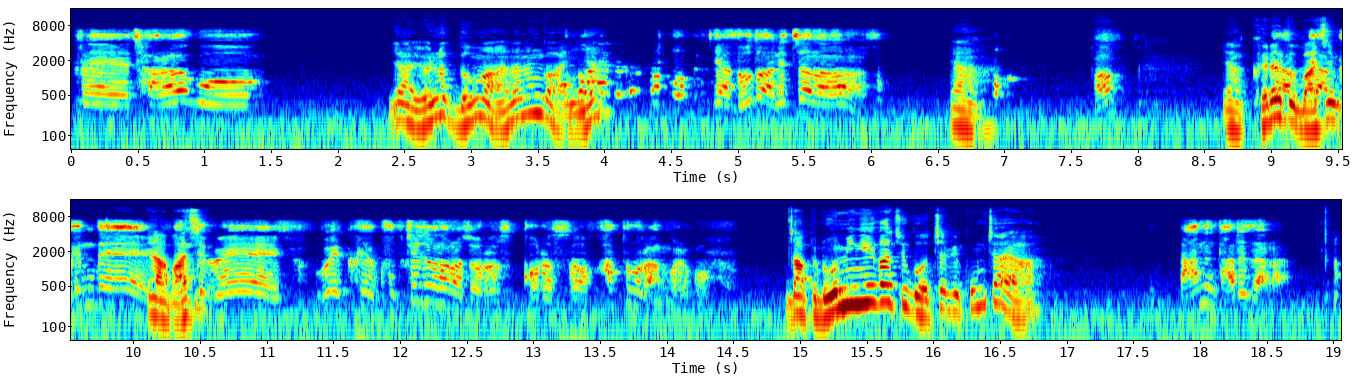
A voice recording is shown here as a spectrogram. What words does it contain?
그래, 잘하고. 야 연락 너무 안 하는 거 아니냐? 야, 너도 안 했잖아. 야, 어? 야 그래도 야, 마지 야, 근데, 야, 마지- 근데 왜, 왜 그냥 국제 전화로 걸었- 걸었어? 카톡으로 안 걸고. 나 로밍 해가지고 어차피 공짜야. 나는 다르잖아. 아,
